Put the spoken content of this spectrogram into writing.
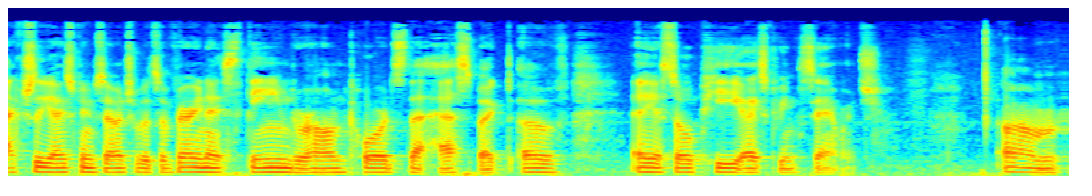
actually ice cream sandwich, but it's a very nice themed around towards that aspect of ASOP ice cream sandwich. Um,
